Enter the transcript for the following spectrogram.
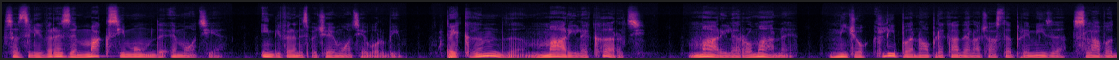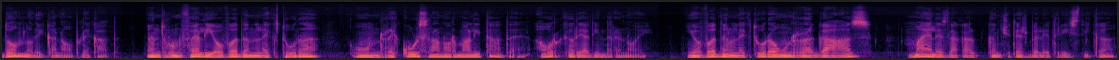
să-ți livreze maximum de emoție, indiferent despre ce emoție vorbim. Pe când marile cărți, marile romane, nicio clipă n-au plecat de la această premiză, slavă Domnului că n-au plecat. Într-un fel eu văd în lectură un recurs la normalitate a oricăruia dintre noi. Eu văd în lectură un răgaz, mai ales dacă când citești beletristică,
